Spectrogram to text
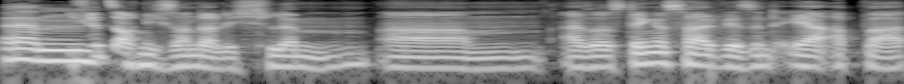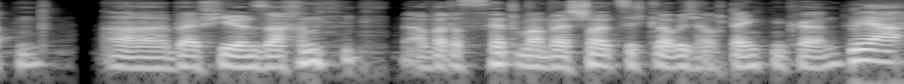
Ähm, Ich finde es auch nicht sonderlich schlimm. Ähm, also das Ding ist halt, wir sind eher abwartend äh, bei vielen Sachen. Aber das hätte man bei Scholz sich, glaube ich, auch denken können. ja,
